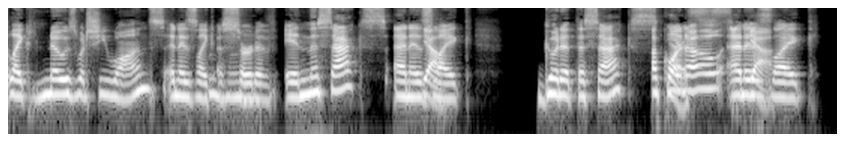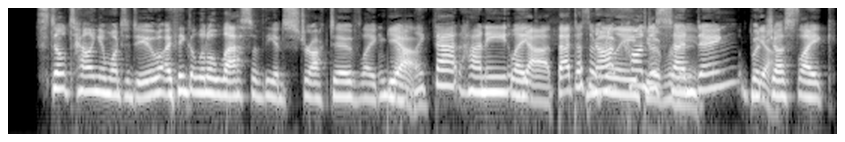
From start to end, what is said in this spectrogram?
like knows what she wants and is like Mhm. assertive in the sex and is Yeah. like good at the sex Of course. you know and Yeah. is like still telling him what to do i think a little less of the instructive like yeah like that honey like yeah, that doesn't not really do it for me. condescending but Yeah. just like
